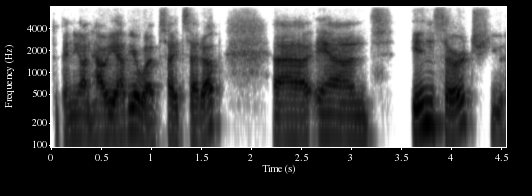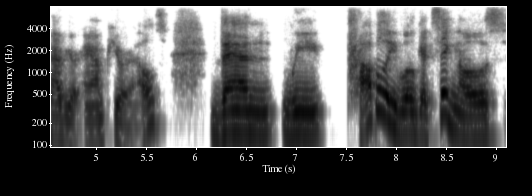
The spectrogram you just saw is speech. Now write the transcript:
depending on how you have your website set up. Uh, and in search, you have your AMP URLs. Then we probably will get signals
